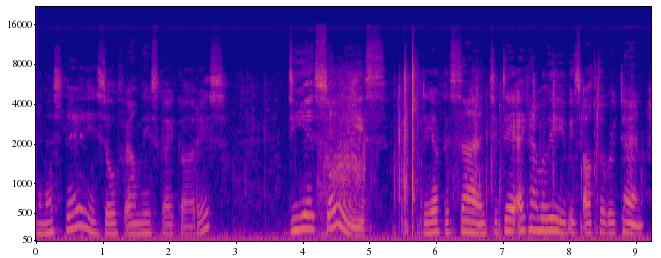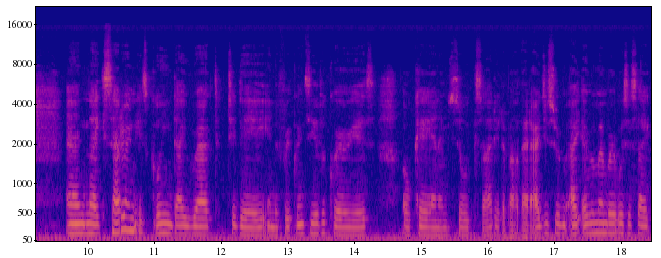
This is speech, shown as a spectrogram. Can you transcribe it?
Namaste, Soul Family Skyy Goddess. Dies Solis, Day of the Sun. Today, I can't believe it's October 10. And like Saturn is going direct today in the frequency of Aquarius. Okay, and I'm so excited about that. I just, rem- I, I remember it was just like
